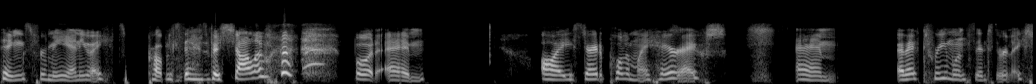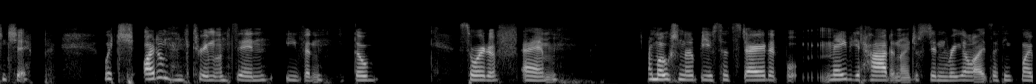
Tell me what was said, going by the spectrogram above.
things for me anyway, it probably sounds a bit shallow, but um I started pulling my hair out um about three months into the relationship, which I don't think three months in even the sort of um emotional abuse had started, but maybe it had and I just didn't realize. I think my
